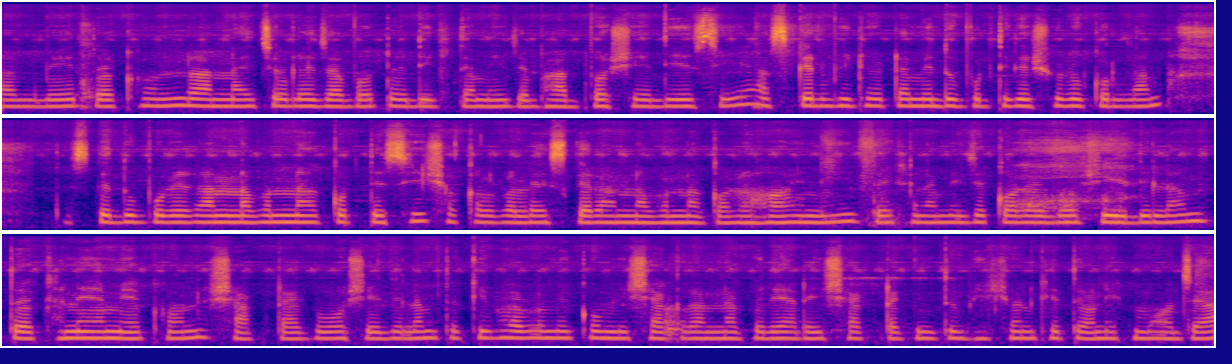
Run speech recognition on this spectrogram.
লাগবে। তো এখন রান্নায় চলে যাব। তো এদিকতে আমি যে ভাত বসিয়ে দিয়েছি। আজকের ভিডিওটা আমি দুপুর থেকে শুরু করলাম। আজকে দুপুরে রান্না বান্না করতেছি, সকালবেলা আজকে রান্না বান্না করা হয়নি। তো এখানে আমি যে কড়াই বসিয়ে দিলাম, তো এখানে আমি এখন শাকটাকে বসিয়ে দিলাম। তো কীভাবে আমি কমলি শাক রান্না করি আর এই শাকটা কিন্তু ভীষণ খেতে অনেক মজা।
